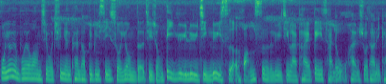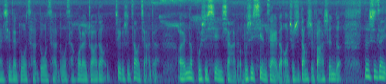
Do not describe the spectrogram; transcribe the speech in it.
我永远不会忘记，我去年看到 BBC 所用的这种地狱滤镜，绿色、黄色的滤镜来拍悲惨的武汉，说他你看现在多惨多惨多惨。后来抓到这个是造假的，而那不是线下的，不是现在的哦，就是当时发生的，那是在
